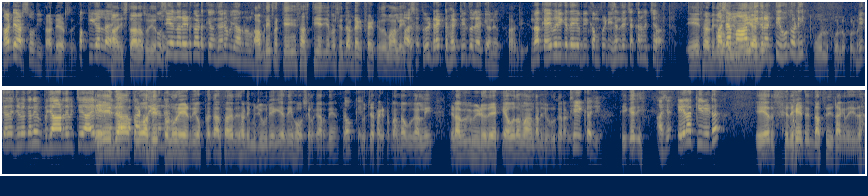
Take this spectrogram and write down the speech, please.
850 ਦੀ? 850 ਦੀ। ਪੱਕੀ ਗੱਲ ਹੈ। ਹਾਂਜੀ 1700 ਦੀ ਆ ਤੁਸੀਂ ਇਹਨਾਂ ਰੇਟ ਘੱਟ ਕੇ ਹੁੰਦੇ ਨੇ ਬਾਜ਼ਾਰ ਨਾਲੋਂ? ਆਪਣੀ ਪਰਚੇਜਿੰਗ ਸਸਤੀ ਹੈ ਜੀ ਆਪਾਂ ਸਿੱਧਾ ਡਾਇਰੈਕਟ ਫੈਕਟਰੀ ਤੋਂ ਮਾਲ ਲਈਦਾ ਅੱਛਾ ਤੁਸੀਂ ਡਾਇਰੈਕਟ ਫੈਕਟਰੀ ਤੋਂ ਲੈ ਕੇ ਆਉਂਦੇ ਹੋ। ਹਾਂਜੀ। ਮੈਂ ਕਈ ਵਾਰੀ ਕਿਤੇ ਵੀ ਕੰਪੀਟੀਸ਼ਨ ਦੇ ਚੱਕਰ ਵਿੱਚ ਇਹ ਸਾਡੇ ਅੱਛਾ ਜੋ ਮਾਲ ਮਜਬੂਰੀ ਦੀ ਆ ਗਾਰੰਟੀ ਹੋ ਤੁਹਾਡੀ? ਫੁੱਲ ਫੁੱਲ ਫੁੱਲ। ਵੀ ਕਹਿੰਦੇ ਜਿਵੇਂ ਕਹਿੰਦੇ ਬਾਜ਼ਾਰ ਦੇ ਵਿੱਚ ਆਏ ਰੇਟ ਦਾ ਆਪਾਂ ਘੱਟ ਅਸੀਂ ਤੁਹਾਨੂੰ ਰੇਟ ਦੀ ਓਪਨ ਕਰ ਸਕਦੇ ਸਾਡੀ ਮਜਬੂਰੀ ਹੈਗੀ ਅਸੀਂ ਹੋਲਸੇਲ ਕਰਦੇ Okay. ਫਿਰ ਦੂਜਾ ਫੈਕਟ ਪੈਂਦਾ ਕੋਈ ਗੱਲ ਨਹੀਂ। ਜਿਹੜਾ ਵੀ ਵੀਡੀਓ ਦੇਖ ਕੇ ਆਊ ਉਹਦਾ ਮਾਨਤਾਨ ਜ਼ਰੂਰ ਕਰਾਂਗੇ। ਠੀਕ ਹੈ ਜੀ। ਠੀਕ ਹੈ ਜੀ? ਅੱਛਾ ਇਹਦਾ ਕੀ ਰੇਟ? ਇਹ ਰੇਟ ਦੱਸ ਨਹੀਂ ਸਕਦੇ ਜੀ ਦਾ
